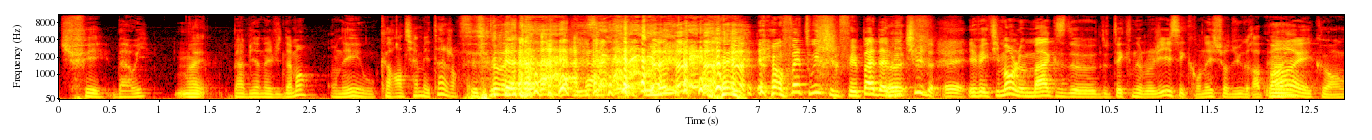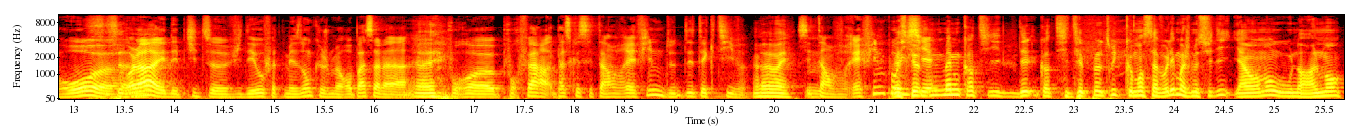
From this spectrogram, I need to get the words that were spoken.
tu fais, bah oui, Ouais. bah bien évidemment, on est au 40e étage en fait. C'est ça. ouais. Et en fait, oui, tu le fais pas d'habitude. Ouais. Effectivement, le max de, de technologie, c'est qu'on est sur du grappin et qu'en gros, euh, ça, voilà, et des petites euh, vidéos faites maison que je me repasse à la Ouais. pour euh, pour faire parce que c'est un vrai film de détective. Ouais, ouais. C'est un vrai film Parce que policier. même quand il, dé- quand il déploie le truc, commence à voler, moi je me suis dit, il y a un moment où normalement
